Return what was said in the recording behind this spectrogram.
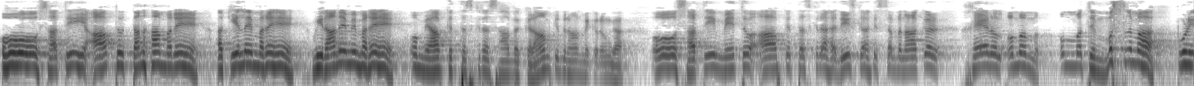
او ساتھی، آپ تو تنہا مرے اکیلے مرے ویرانے میں مرے ہیں۔ او، میں آپ کا تذکرہ صاحب کرام کے دوران میں کروں گا۔ او ساتھی، میں تو آپ کے تذکرہ حدیث کا حصہ بنا کر خیر الامم، امت مسلمہ، پوری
